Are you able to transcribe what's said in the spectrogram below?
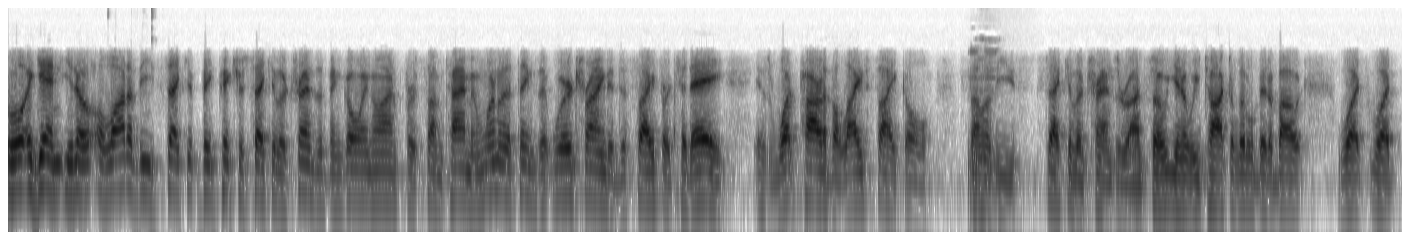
Well, again, you know, a lot of these big picture secular trends have been going on for some time, and one of the things that we're trying to decipher today is what part of the life cycle some mm-hmm. of these secular trends are on. So, you know, we talked a little bit about what what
